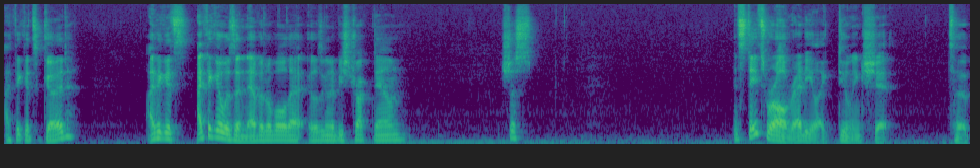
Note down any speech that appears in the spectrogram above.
I think it's good. I think it's I think it was inevitable that it was going to be struck down. Just and states were already like doing shit to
